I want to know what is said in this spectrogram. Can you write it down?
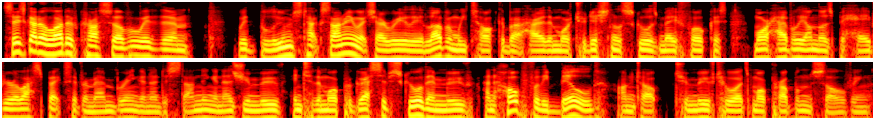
So he's got a lot of crossover with um, with Bloom's taxonomy, which I really love, and we talk about how the more traditional schools may focus more heavily on those behavioral aspects of remembering and understanding. And as you move into the more progressive school, then move and hopefully build on top to move towards more problem solving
